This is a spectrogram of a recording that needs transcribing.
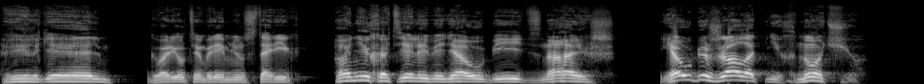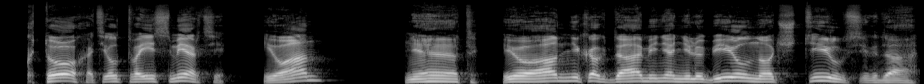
«Вильгельм», — говорил тем временем старик, — «они хотели меня убить, знаешь. Я убежал от них ночью». «Кто хотел твоей смерти? Иоанн?» «Нет, Иоанн никогда меня не любил, но чтил всегда».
